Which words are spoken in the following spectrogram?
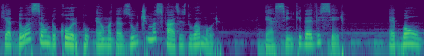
que a doação do corpo é uma das últimas fases do amor. É assim que deve ser. É bom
